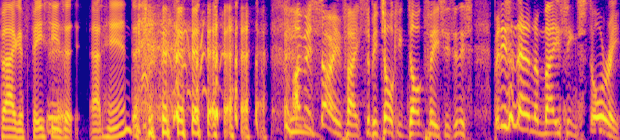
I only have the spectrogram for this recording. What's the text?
bag of feces Yeah. at, at hand. I mean, sorry, folks, to be talking dog feces in this, but isn't that an amazing story?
